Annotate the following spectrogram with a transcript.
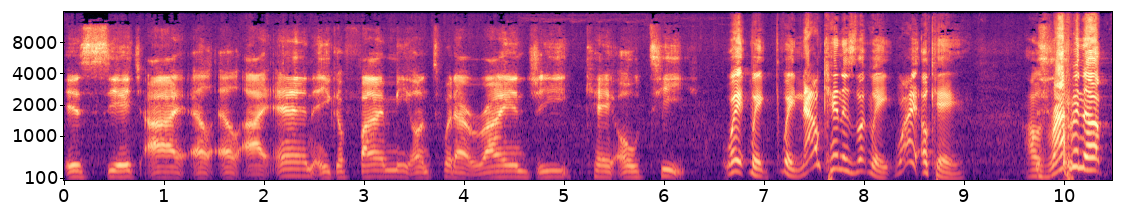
is C H I L L I N. And you can find me on Twitter at Ryan G K O T. Wait, wait, wait. Now Ken is like, wait, why? Okay, I was wrapping up.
